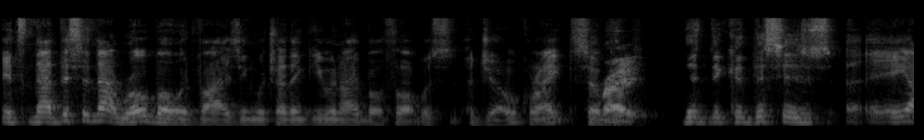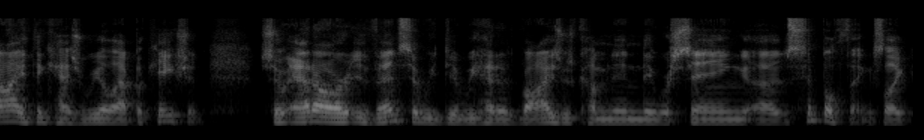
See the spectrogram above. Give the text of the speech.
it's not, this is not robo advising, which I think you and I both thought was a joke, right? So right this is AI, I think, has real application. So at our events that we did, we had advisors coming in. They were saying uh, simple things like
